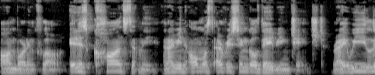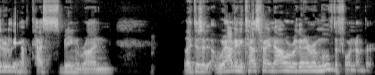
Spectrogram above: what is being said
onboarding flow. It is constantly, and I mean almost every single day being changed, right? We literally have tests being run. Like there's a, we're having a test right now where we're going to remove the phone number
